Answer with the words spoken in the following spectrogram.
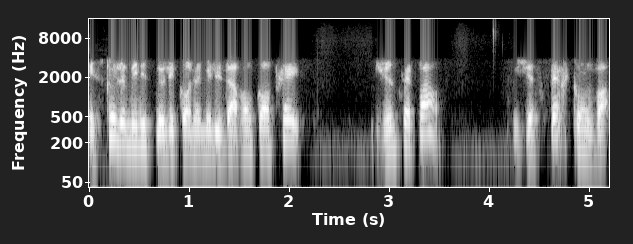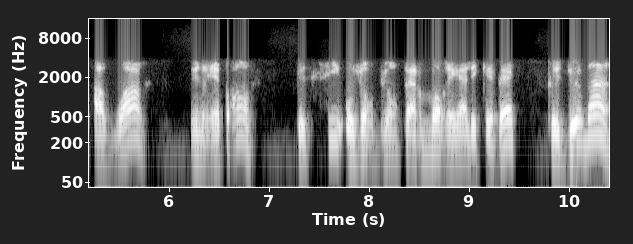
Est-ce que le ministre de l'économie les a rencontrés? Je ne sais pas. J'espère qu'on va avoir une réponse que si aujourd'hui on ferme Montréal et Québec, que demain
